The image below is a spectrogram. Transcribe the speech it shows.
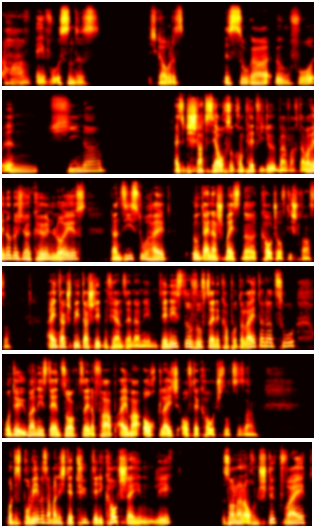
oh, ey, wo ist denn das? Ich glaube, das ist sogar irgendwo in China. Also die Stadt ist ja auch so komplett videoüberwacht. Aber wenn du durch Neukölln läufst, dann siehst du halt, irgendeiner schmeißt eine Couch auf die Straße. Einen Tag später steht ein Fernseher daneben. Der nächste wirft seine kaputte Leiter dazu und der übernächste entsorgt seine Farbeimer auch gleich auf der Couch sozusagen. Und das Problem ist aber nicht der Typ, der die Couch dahin legt, sondern auch ein Stück weit,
